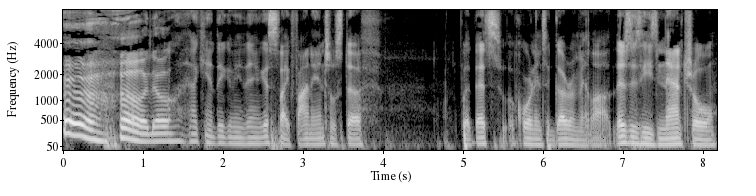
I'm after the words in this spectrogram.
oh no, I can't think of anything. I guess like financial stuff but that's according to government law. There's these natural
